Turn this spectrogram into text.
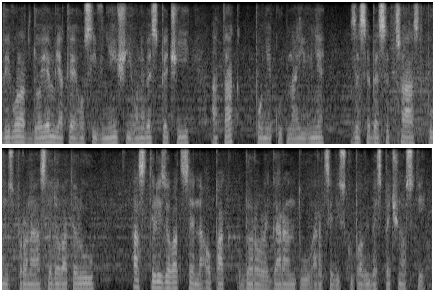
vyvolat dojem jakéhosi vnějšího nebezpečí a tak, poněkud naivně, ze sebe setřást punc pro následovatelů a stylizovat se naopak do role garantů arcibiskupovi bezpečnosti –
